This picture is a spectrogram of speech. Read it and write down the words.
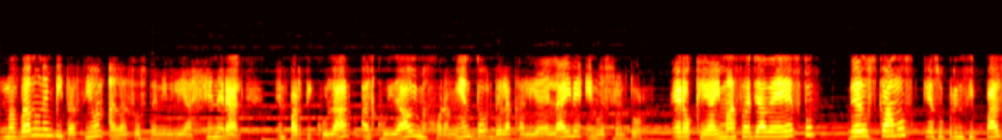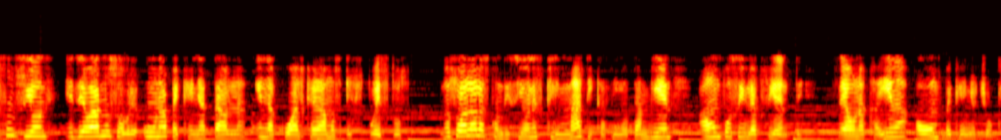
nos dan una invitación a la sostenibilidad general, en particular al cuidado y mejoramiento de la calidad del aire en nuestro entorno. Pero ¿qué hay más allá de esto? Deduzcamos que su principal función es llevarnos sobre una pequeña tabla en la cual quedamos expuestos no solo a las condiciones climáticas, sino también a un posible accidente, sea una caída o un pequeño choque.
